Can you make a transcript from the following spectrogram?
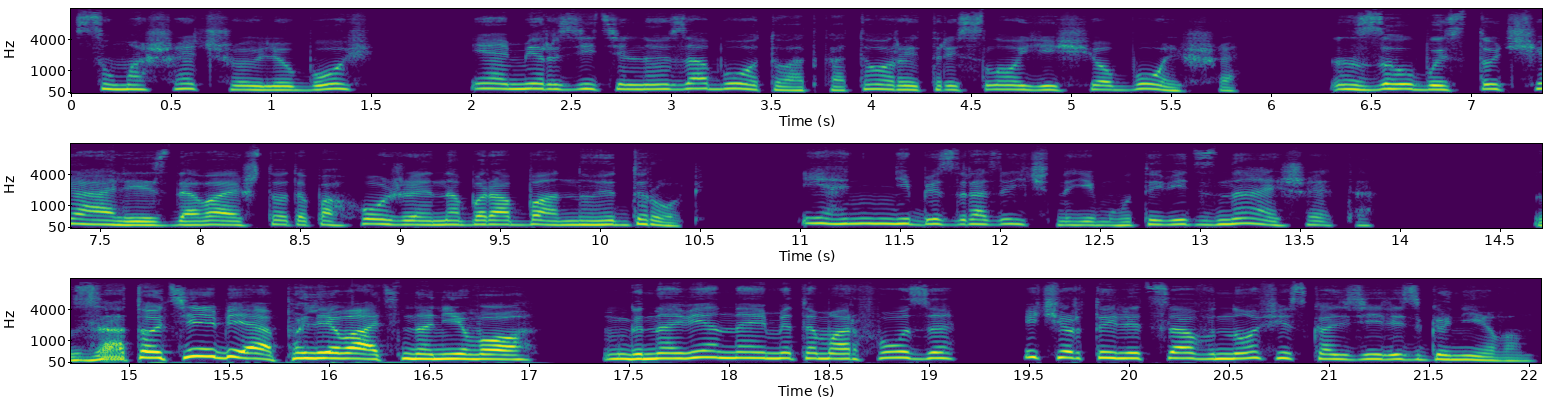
сумасшедшую любовь и омерзительную заботу, от которой трясло еще больше. Зубы стучали, издавая что-то похожее на барабанную дробь. Я не безразлична ему, ты ведь знаешь это. «Зато тебе плевать на него!» Мгновенная метаморфоза, и черты лица вновь исказились гневом.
